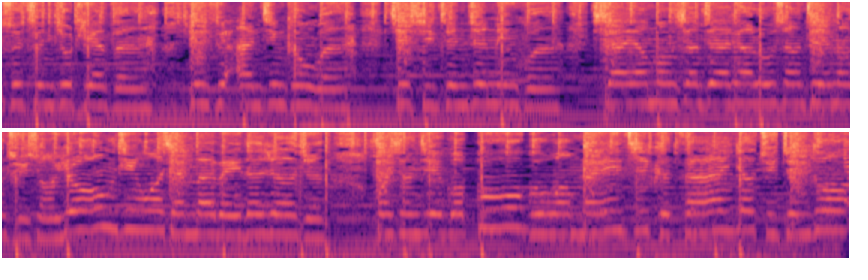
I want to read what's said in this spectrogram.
水成就天分，用最安静口吻解析真正灵魂。想要梦想这条路上，只能去闯，用尽我千百倍的热忱。幻想结果不过完美，此刻才要去挣脱。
